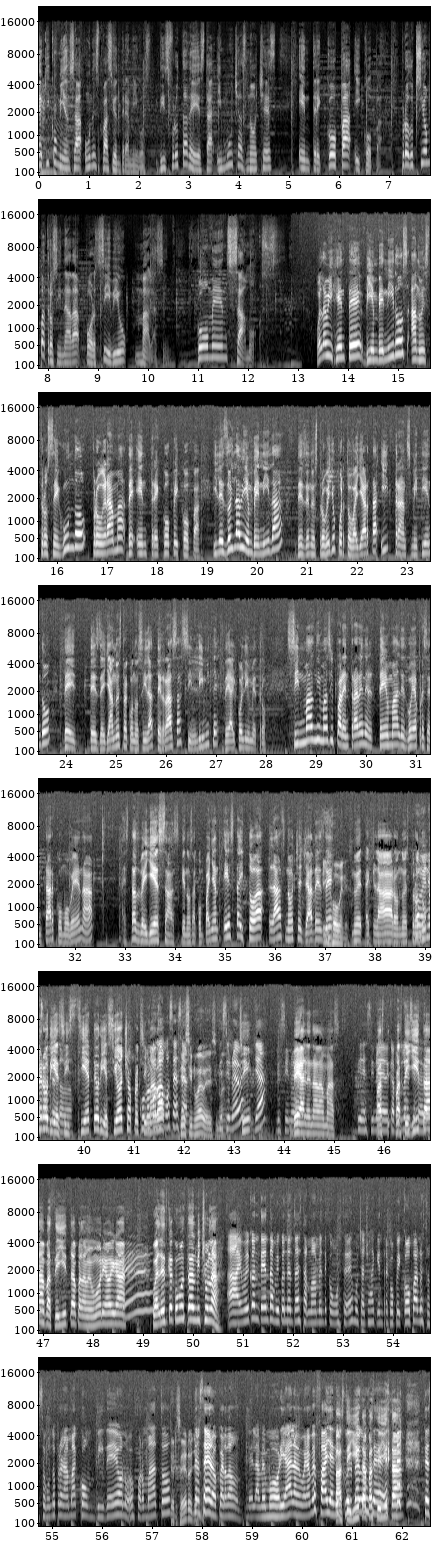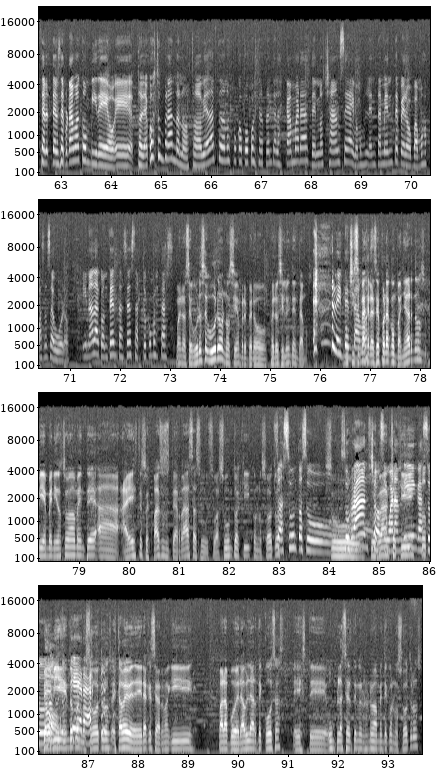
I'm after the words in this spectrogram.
Y aquí comienza un espacio entre amigos. Disfruta de esta y muchas noches entre copa y copa. Producción patrocinada por CBU Magazine. Comenzamos. Hola mi gente, bienvenidos a nuestro segundo programa de Entre Copa y Copa. Y les doy la bienvenida desde nuestro bello Puerto Vallarta y transmitiendo de, desde ya nuestra conocida terraza sin límite de alcoholímetro. Sin más ni más y para entrar en el tema les voy a presentar, como ven, a, a estas bellezas que nos acompañan esta y todas las noches ya desde... Y jóvenes. nue- eh, claro, nuestro Jóvenes número ante todo. 17 o 18 ¿Cómo aproximado. vamos, César? 19, 19. ¿19? Sí. ¿Ya? 19. Véale nada más. 19, Pasti- capítulo pastillita, 19. pastillita para la memoria, oiga. Eh. Waleska, ¿cómo estás, mi chula? Ay, muy contenta, muy contenta de estar nuevamente con ustedes, muchachos, aquí entre Copa y Copa, nuestro segundo programa con video, nuevo formato. Tercero ya. Tercero, perdón, de la memoria, la memoria me falla, Pastillita, pastillita. tercer, tercer programa con video, eh, todavía acostumbrándonos, todavía adaptándonos poco a poco a estar frente a las cámaras, dennos chance, ahí vamos lentamente, pero vamos a paso seguro. Y nada, contenta, César, ¿tú cómo estás? Bueno, seguro, seguro, no siempre, pero, pero sí lo intentamos. Lo intentamos. Muchísimas gracias por acompañarnos. Bienvenidos nuevamente a, a este, su espacio, su terraza, su, su asunto aquí con Su nosotros. asunto, su, Su- su, rancho, su su, rancho guarandinga, aquí, su... bebiendo con nosotros. Esta bebedera que se arma aquí para poder hablar de cosas. Este, un placer tenerlos nuevamente con nosotros.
